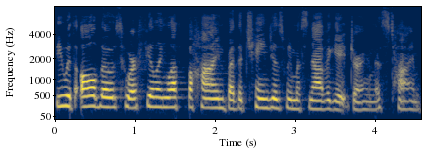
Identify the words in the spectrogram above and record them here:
Be with all those who are feeling left behind by the changes we must navigate during this time.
